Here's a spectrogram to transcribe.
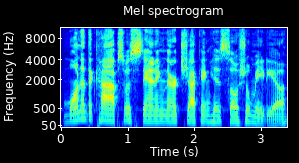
One of the cops was standing there checking his social media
